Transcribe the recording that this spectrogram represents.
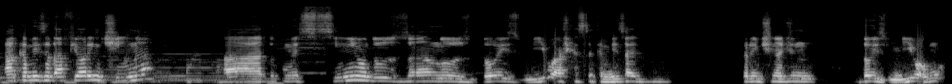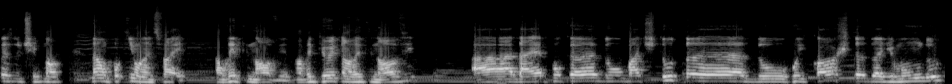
uma camisa da Fiorentina, uh, do comecinho dos anos 2000, acho que essa camisa é Fiorentina de 2000, alguma coisa do tipo. Não, não um pouquinho antes, vai. 99, 98, 99. Ah, da época do Batistuta, do Rui Costa, do Edmundo.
